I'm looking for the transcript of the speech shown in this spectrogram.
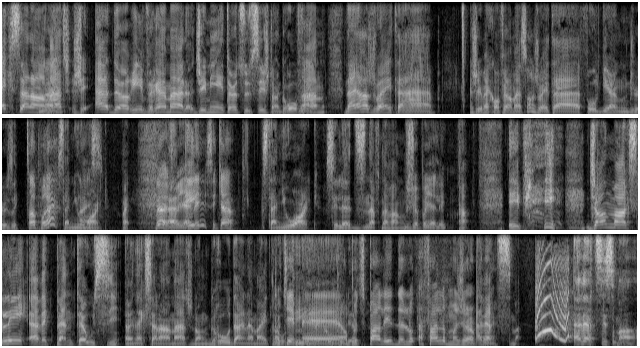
excellent Ouais. match. J'ai adoré, vraiment. Là. Jamie Hater, tu le sais, je suis un gros fan. D'ailleurs, je vais être à... J'ai ma confirmation, je vais être à Full Gear, New Jersey. Ah, pour vrai? C'est à Newark. Nice. Ouais. Ben, je Euh, vais y et- aller. C'est quand? C'est à Newark. C'est le 19 novembre. Je vais pas y aller. Ah. Et puis, John Moxley avec Penta aussi, un excellent match. Donc, gros dynamite OK, mais euh, côté on peut-tu parler de l'autre affaire, là? Moi, j'ai un point. Avertissement. Avertissement.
